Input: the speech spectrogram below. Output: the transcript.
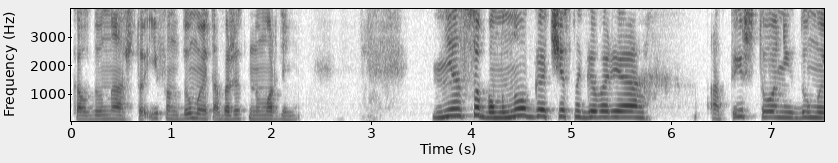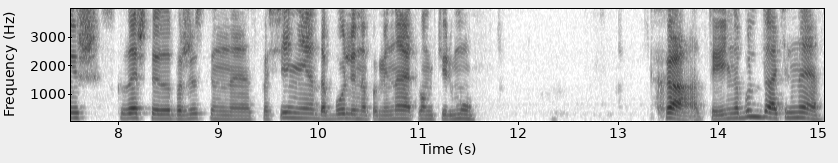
колдуна, что Ифан думает о Божественном Ордене. Не особо много, честно говоря. А ты что о них думаешь? Сказать, что это божественное спасение, да более напоминает вам тюрьму. Ха, ты наблюдательная.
